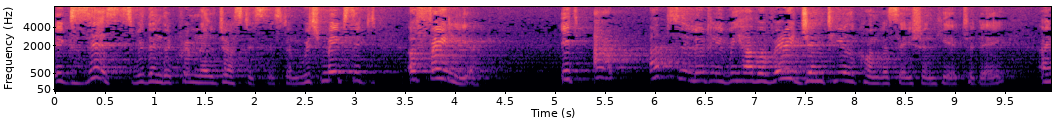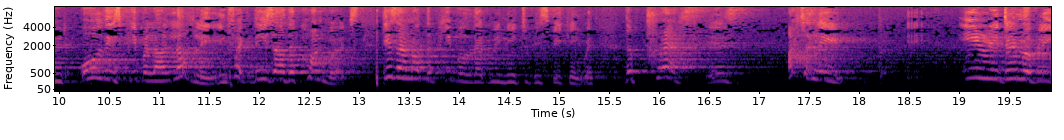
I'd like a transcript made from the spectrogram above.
exists within the criminal justice system, which makes it a failure. It absolutely, we have a very genteel conversation here today, and all these people are lovely. In fact, these are the converts. These are not the people that we need to be speaking with. The press is utterly irredeemably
